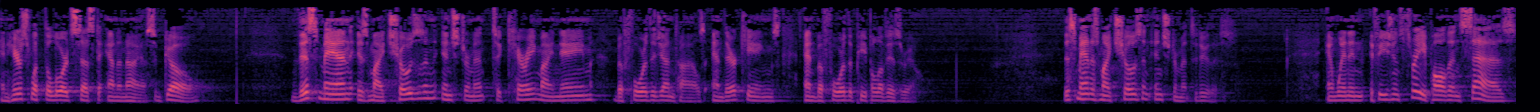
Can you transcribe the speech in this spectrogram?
And here's what the Lord says to Ananias. Go. This man is my chosen instrument to carry my name before the Gentiles and their kings and before the people of Israel. This man is my chosen instrument to do this. And when in Ephesians 3, Paul then says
